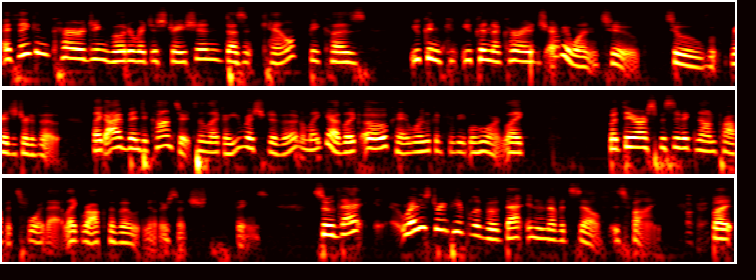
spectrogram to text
I think encouraging voter registration doesn't count because you can you can encourage everyone to to register to vote. Like I've been to concerts and like, are you registered to vote? I'm like, yeah. They're like, oh, okay. We're looking for people who aren't. Like, but there are specific nonprofits for that, like Rock the Vote and other such things. So that registering people to vote, that in and of itself is fine Okay. but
